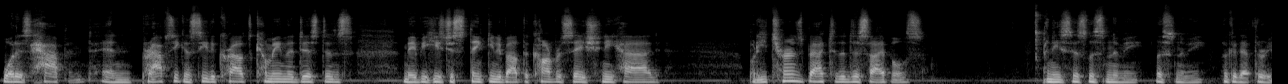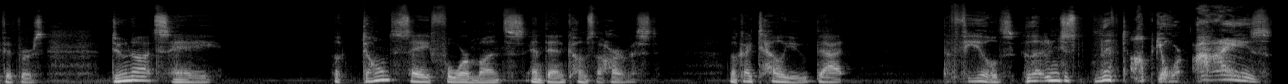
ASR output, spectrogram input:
what has happened, and perhaps he can see the crowds coming in the distance. Maybe he's just thinking about the conversation he had but he turns back to the disciples and he says, Listen to me, listen to me. Look at that 35th verse. Do not say, look, don't say four months and then comes the harvest. Look, I tell you that the fields, just lift up your eyes.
